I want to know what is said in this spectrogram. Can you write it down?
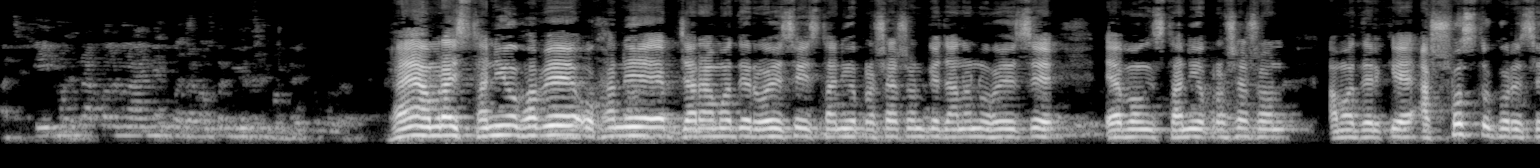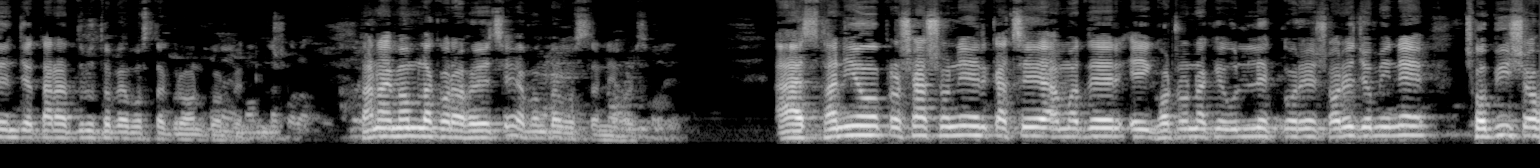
আচ্ছা, এই ঘটনা কিনা? হ্যাঁ আমরা স্থানীয়ভাবে ওখানে যারা আমাদের রয়েছে স্থানীয় প্রশাসনকে জানানো হয়েছে এবং স্থানীয় প্রশাসন আমাদেরকে আশ্বস্ত করেছেন যে তারা দ্রুত ব্যবস্থা গ্রহণ করবেন। থানায় মামলা করা হয়েছে এবং ব্যবস্থা নেওয়া হয়েছে। আর স্থানীয় প্রশাসনের কাছে আমাদের এই ঘটনাকে উল্লেখ করে সরেজমিনে ছবি সহ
